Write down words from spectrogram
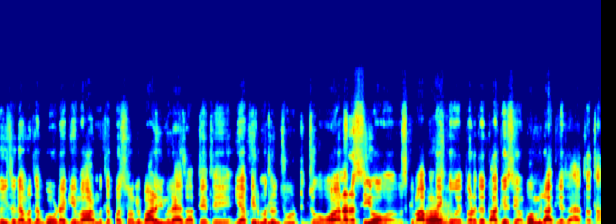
कई जगह मतलब घोड़े के बाल मतलब पशुओं के बाल भी मिलाए जाते थे या फिर मतलब जूट जो है ना रस्सी हो उसके आप देखे थोड़े थोड़े धागे से वो मिला दिया जाता था।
